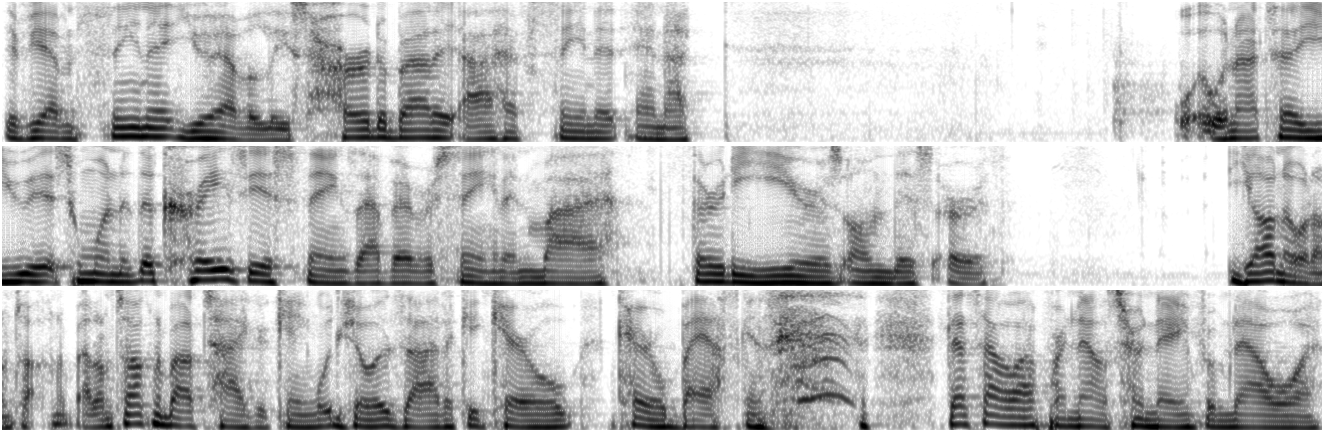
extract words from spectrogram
if you haven't seen it, you have at least heard about it. I have seen it, and I when I tell you it's one of the craziest things I've ever seen in my 30 years on this earth. Y'all know what I'm talking about. I'm talking about Tiger King with Joe Exotic and Carol Carol Baskins. That's how I pronounce her name from now on.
